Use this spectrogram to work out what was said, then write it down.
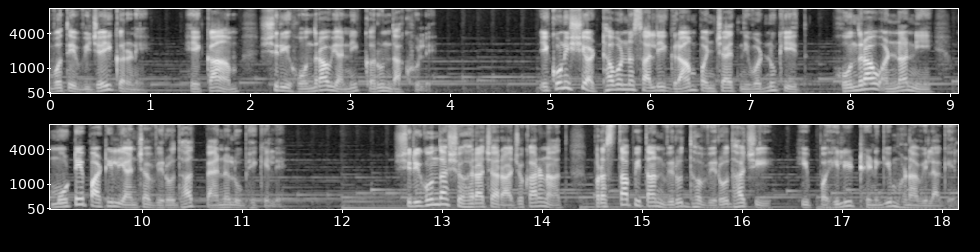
व ते विजयी करणे हे काम श्री होनराव यांनी करून दाखवले. एकोणीसशे अठ्ठावन्न साली ग्रामपंचायत निवडणुकीत होनराव अण्णांनी मोटे पाटील यांच्या विरोधात पॅनल उभे केले. श्रीगोंदा शहराच्या राजकारणात प्रस्थापितांविरुद्ध विरोधाची ही पहिली ठिणगी म्हणावी लागेल.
